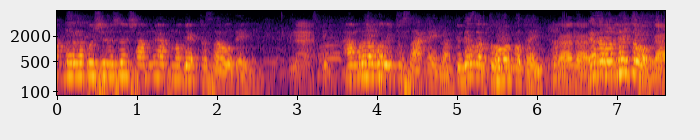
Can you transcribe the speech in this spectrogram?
আপনারা বসে রয়েছেন সামনে আপনাকে একটা চাও দেয়নি। আমরা আবার একটু চা খাইলাম। তো বেজার তো হওয়ার কথাই। না, না, না। বেজার নাই তো? না।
